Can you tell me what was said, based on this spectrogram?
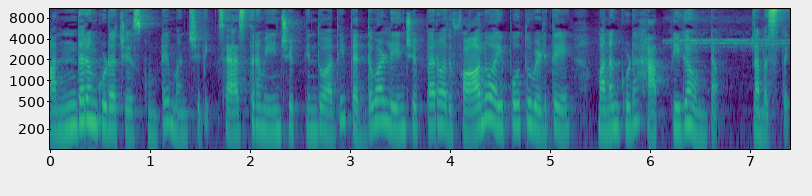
అందరం కూడా చేసుకుంటే మంచిది. శాస్త్రం ఏం చెప్పిందో అది పెద్దవాళ్ళు ఏం చెప్పారో అది ఫాలో అయిపోతూ వెళితే మనం కూడా హ్యాపీగా ఉంటాం. నమస్తే.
